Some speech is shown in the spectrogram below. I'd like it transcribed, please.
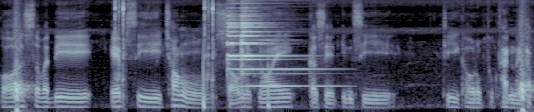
ขอสวัสดี FC ช่องสองเล็กน้อยเกษตรอินทรีย์ ที่เคารพทุกท่านนะครับ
